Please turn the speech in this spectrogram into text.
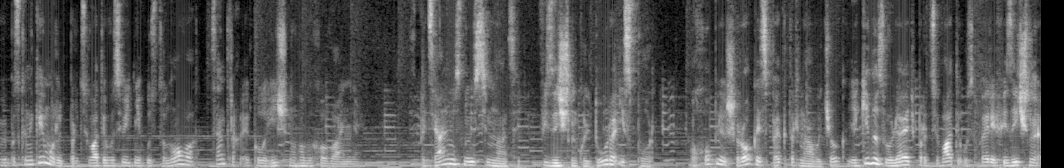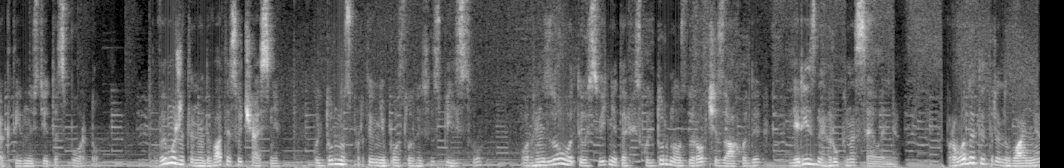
Випускники можуть працювати в освітніх установах, центрах екологічного виховання. Спеціальність 017 фізична культура і спорт охоплює широкий спектр навичок, які дозволяють працювати у сфері фізичної активності та спорту. Ви можете надавати сучасні культурно-спортивні послуги суспільству, організовувати освітні та фізкультурно-оздоровчі заходи для різних груп населення, проводити тренування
